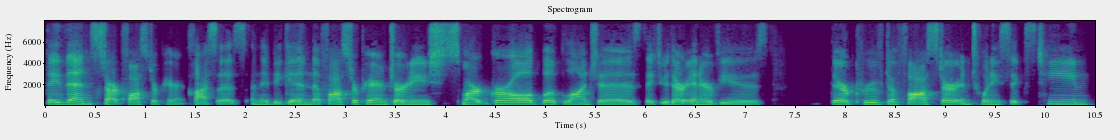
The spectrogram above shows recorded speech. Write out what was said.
they then start foster parent classes and they begin the foster parent journey. Smart Girl book launches, they do their interviews. They're approved to foster in 2016.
